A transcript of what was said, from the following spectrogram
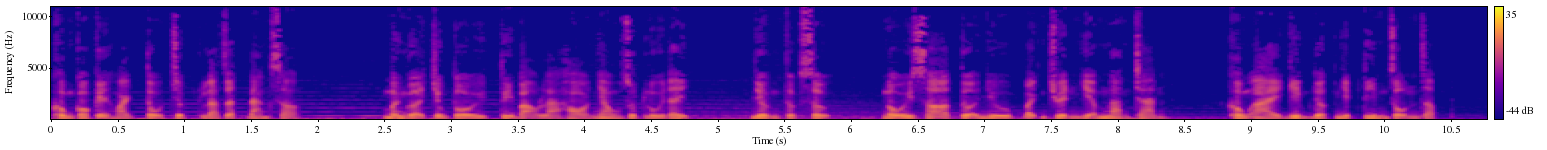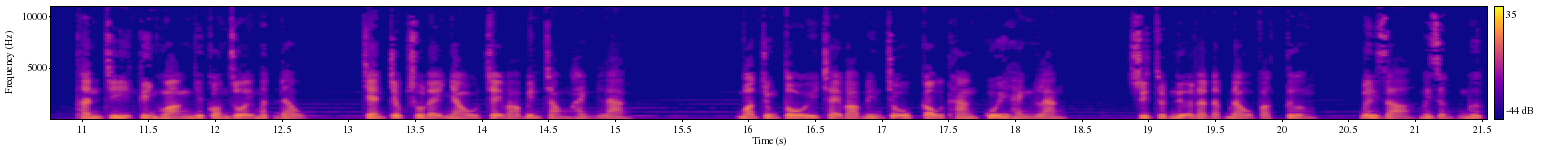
không có kế hoạch tổ chức là rất đáng sợ. Mấy người chúng tôi tuy bảo là hò nhau rút lui đấy, nhưng thực sự Nỗi sợ tựa như bệnh truyền nhiễm lan tràn, không ai ghim được nhịp tim dồn dập, thần trí kinh hoàng như con ruồi mất đầu, chèn chúc xô đẩy nhau chạy vào bên trong hành lang. Bọn chúng tôi chạy vào đến chỗ cầu thang cuối hành lang, suýt chút nữa là đập đầu vào tường, bây giờ mới dừng bước.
